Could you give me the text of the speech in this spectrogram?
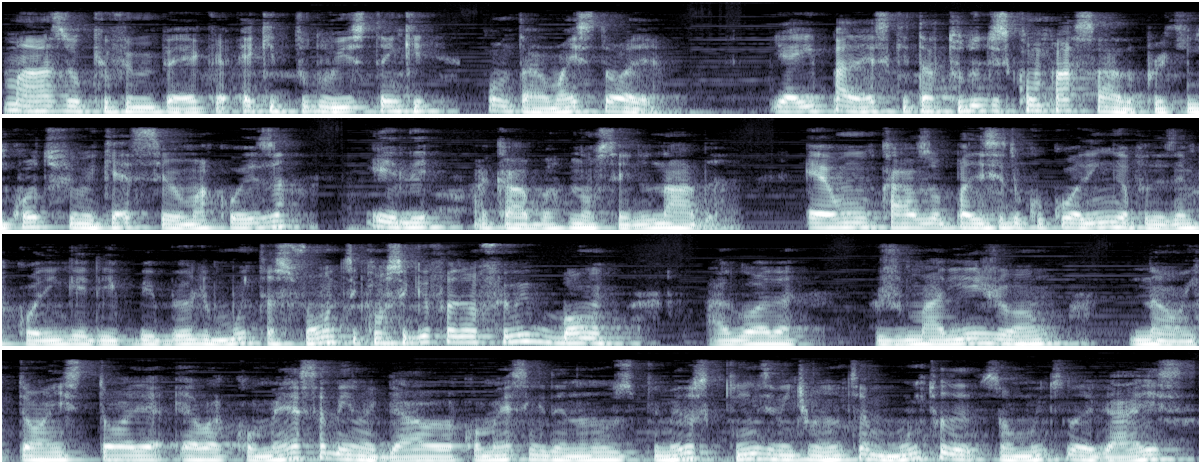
Mas o que o filme peca é que tudo isso tem que contar uma história. E aí parece que tá tudo descompassado, porque enquanto o filme quer ser uma coisa, ele acaba não sendo nada. É um caso parecido com o Coringa, por exemplo. Coringa ele bebeu de muitas fontes e conseguiu fazer um filme bom. Agora, Maria e João, não. Então a história ela começa bem legal, ela começa engrenando nos primeiros 15, 20 minutos, é muito, são muito legais.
